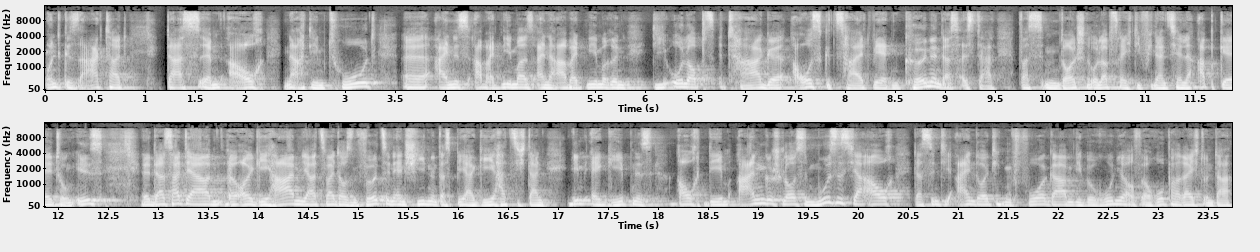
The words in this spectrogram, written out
und gesagt hat, dass ähm, auch nach dem Tod äh, eines Arbeitnehmers, einer Arbeitnehmerin die Urlaubstage ausgezahlt werden können. Das heißt da, was im deutschen Urlaubsrecht die finanzielle Abgeltung ist. Äh, das hat der äh, EuGH im Jahr 2014 entschieden und das BAG hat sich dann im Ergebnis auch dem angeschlossen. Muss es ja auch. Das sind die eindeutigen Vorgaben, die beruhen ja auf Europarecht und da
